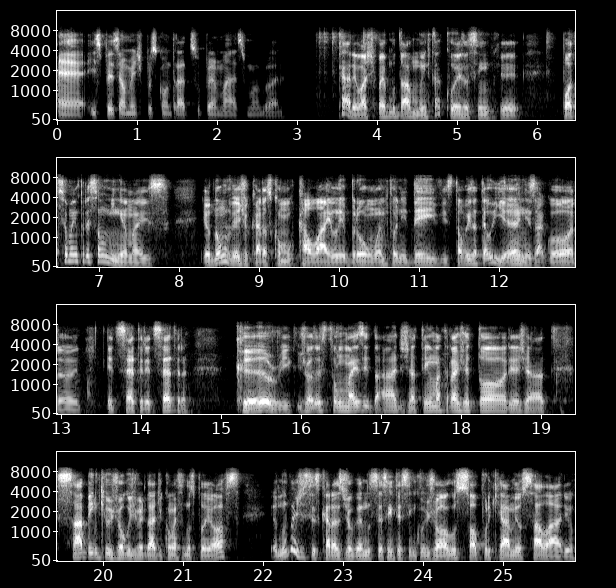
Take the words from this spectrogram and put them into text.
é, especialmente para os contratos super máximo agora? Cara, eu acho que vai mudar muita coisa, assim, porque pode ser uma impressão minha, mas eu não vejo caras como Kawhi, LeBron, Anthony Davis, talvez até o Yannis agora, etc, etc. Curry, jogadores que estão mais idade, já têm uma trajetória, já sabem que o jogo de verdade começa nos playoffs. Eu não vejo esses caras jogando 65 jogos só porque há meu salário.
